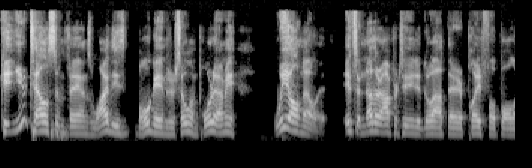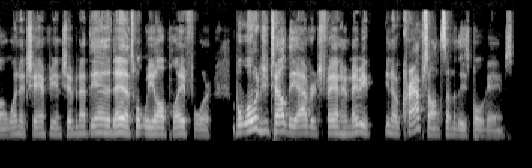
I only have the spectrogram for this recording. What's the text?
Can you tell some fans why these bowl games are so important? I mean, we all know it it's another opportunity to go out there, play football, and win a championship. And at the end of the day, that's what we all play for. But what would you tell the average fan who maybe you know craps on some of these bowl games?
